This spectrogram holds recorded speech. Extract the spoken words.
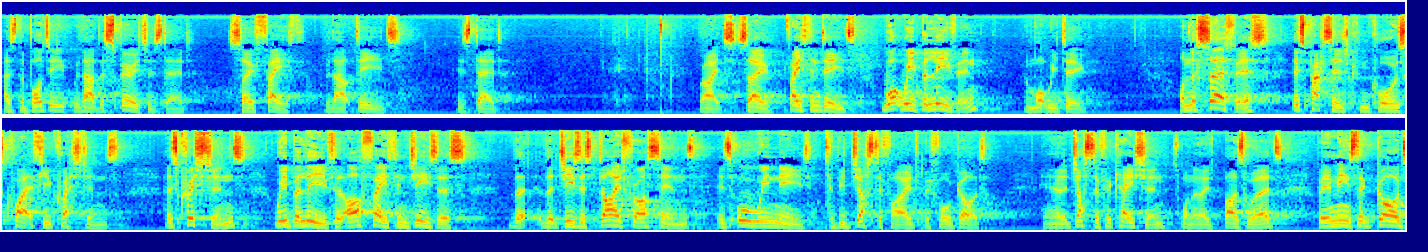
As the body without the spirit is dead, so faith without deeds is dead. Right, so faith and deeds. What we believe in and what we do. On the surface, this passage can cause quite a few questions. As Christians, we believe that our faith in Jesus that, that Jesus died for our sins is all we need to be justified before God. You know, justification is one of those buzzwords, but it means that God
